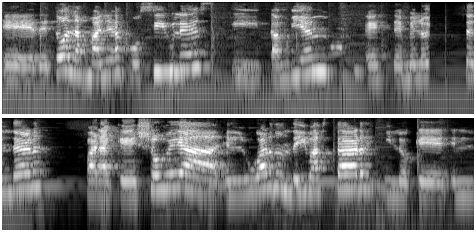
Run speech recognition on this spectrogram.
eh, de todas las maneras posibles y también este, me lo hizo entender para que yo vea el lugar donde iba a estar y lo que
